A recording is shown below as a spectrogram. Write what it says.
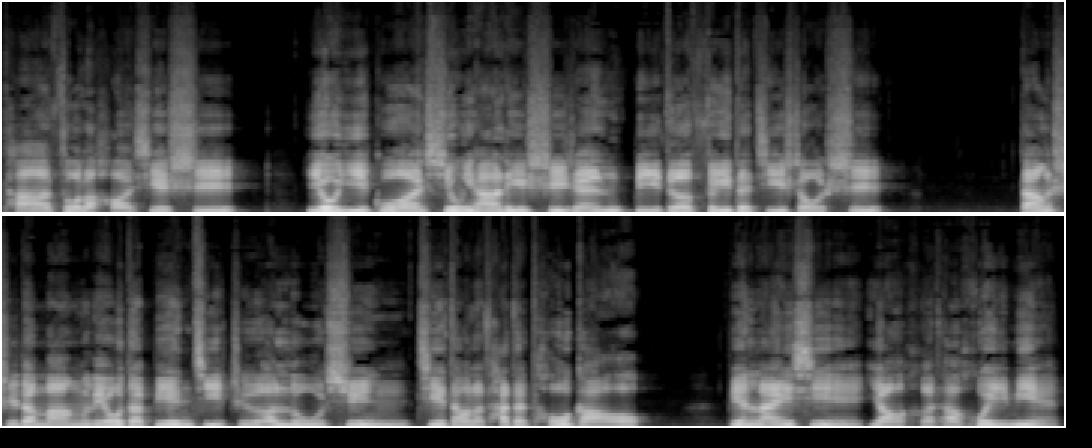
他做了好些诗，又译过匈牙利诗人彼得菲的几首诗。当时的《莽流》的编辑者鲁迅接到了他的投稿，便来信要和他会面，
